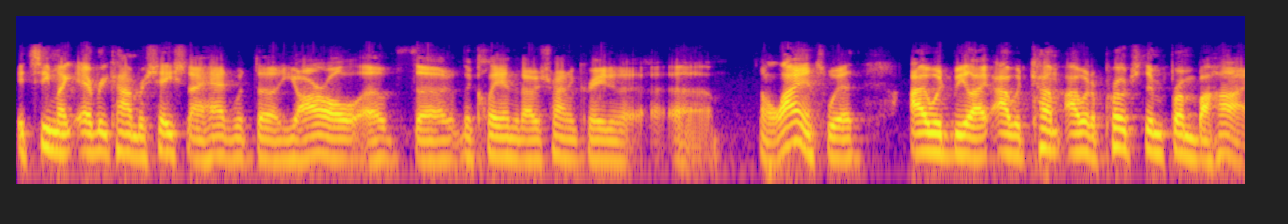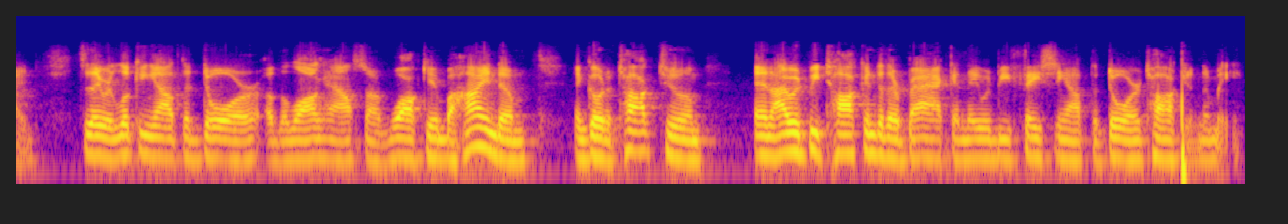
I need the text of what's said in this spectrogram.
It seemed like every conversation I had with the jarl of the the clan that I was trying to create a, a, an alliance with, I would be like I would come I would approach them from behind. So they were looking out the door of the longhouse, and I'd walk in behind them and go to talk to them, and I would be talking to their back, and they would be facing out the door talking to me.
